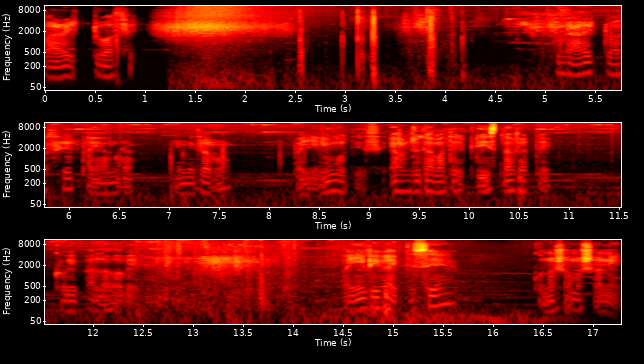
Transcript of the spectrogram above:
আর একটু আছে। আরেকটু আছে, তাই আমরা নেমে যাব। ভাই, এই মধ্যে এখন যদি আমাদের একটি স্নাইপার দেয়, খুবই ভালো হবে। ভাই এমপি ভাবতেছে, কোনো সমস্যা নেই।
